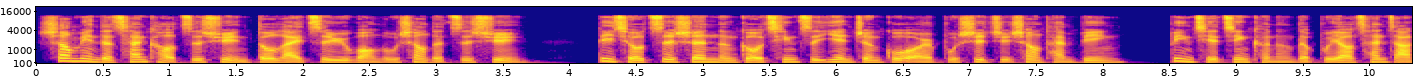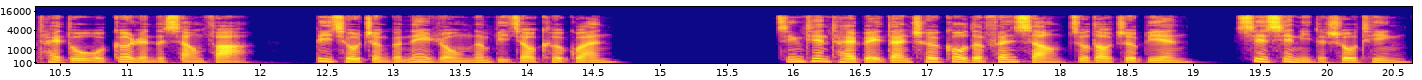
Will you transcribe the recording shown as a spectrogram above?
上面的参考资讯都来自于网络上的资讯，力求自身能够亲自验证过，而不是纸上谈兵，并且尽可能的不要掺杂太多我个人的想法，力求整个内容能比较客观。今天台北单车购的分享就到这边，谢谢你的收听。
